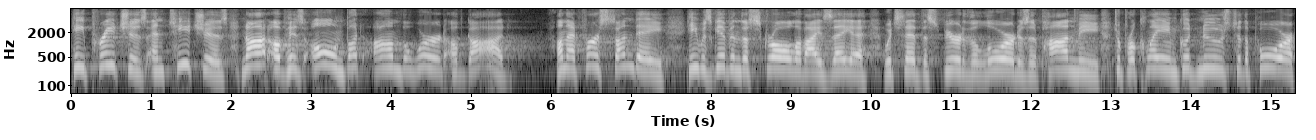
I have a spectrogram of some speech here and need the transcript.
He preaches and teaches not of his own, but on the Word of God. On that first Sunday, he was given the scroll of Isaiah, which said, The Spirit of the Lord is upon me to proclaim good news to the poor,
